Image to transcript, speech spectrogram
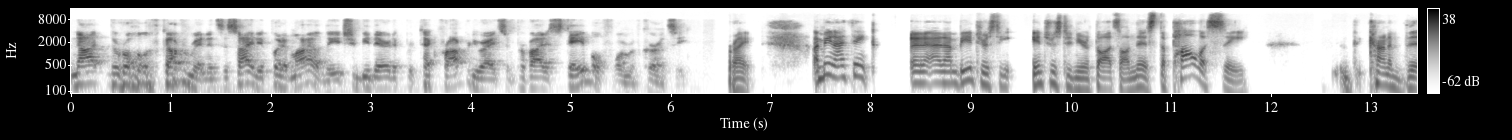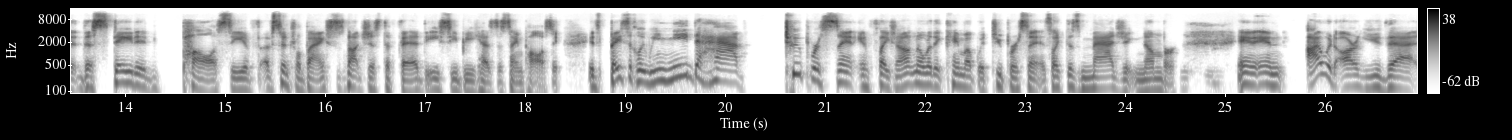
not the role of government and society, to put it mildly. It should be there to protect property rights and provide a stable form of currency. Right. I mean, I think, and, and I'm be interested interested in your thoughts on this. The policy, kind of the the stated policy of, of central banks. It's not just the Fed. The ECB has the same policy. It's basically we need to have 2% inflation. I don't know where they came up with 2%. It's like this magic number. Mm-hmm. And and I would argue that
